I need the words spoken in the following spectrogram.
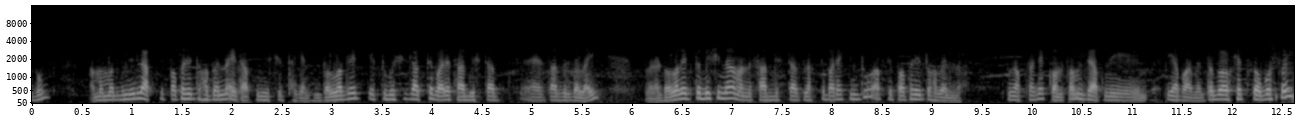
এবং আমার মাধ্যমে নিলে আপনি প্রতারিত হবেন না, এটা আপনি নিশ্চিত থাকেন। ডলার রেট একটু বেশি লাগতে পারে সার্ভিস চার্জ চার্জের বেলায়। মানে ডলার রেট তো বেশি না মানে সার্ভিস চার্জ লাগতে পারে, কিন্তু আপনি প্রতারিত হবেন না। এবং আপনাকে কনফার্ম যে আপনি ইয়া পাবেন। তবে ওর ক্ষেত্রে অবশ্যই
